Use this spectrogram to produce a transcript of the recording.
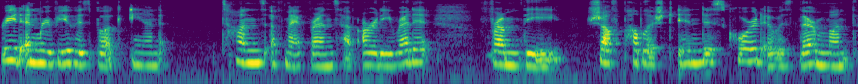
read and review his book, and tons of my friends have already read it from the Shelf Published in Discord. It was their month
